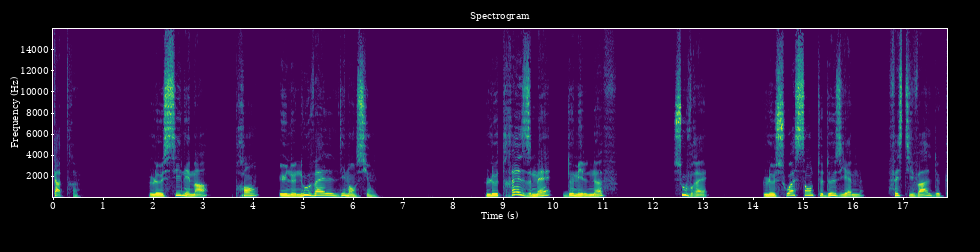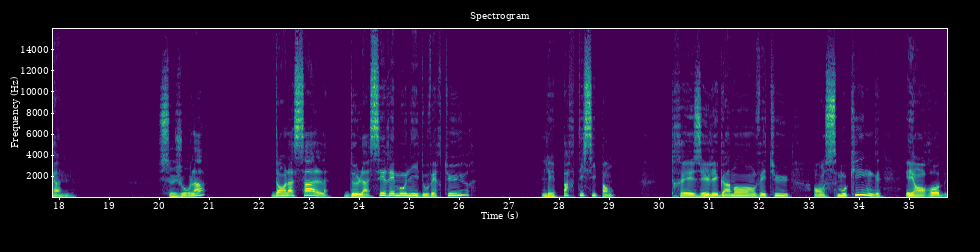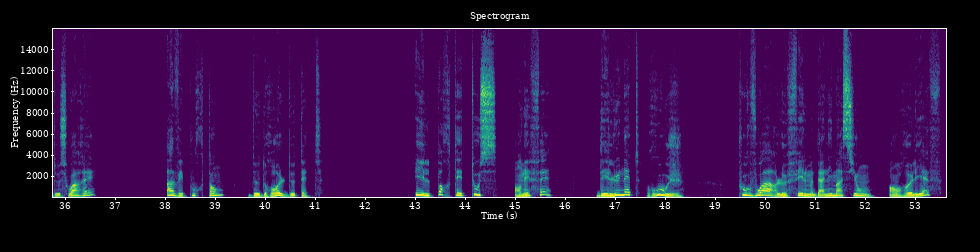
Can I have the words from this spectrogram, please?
4. Le cinéma prend une nouvelle dimension. Le 13 mai 2009 s'ouvrait le 62e Festival de Cannes. Ce jour-là, dans la salle de la cérémonie d'ouverture, les participants, très élégamment vêtus en smoking et en robe de soirée, avaient pourtant de drôles de têtes. Ils portaient tous, en effet, des lunettes rouges pour voir le film d'animation en relief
